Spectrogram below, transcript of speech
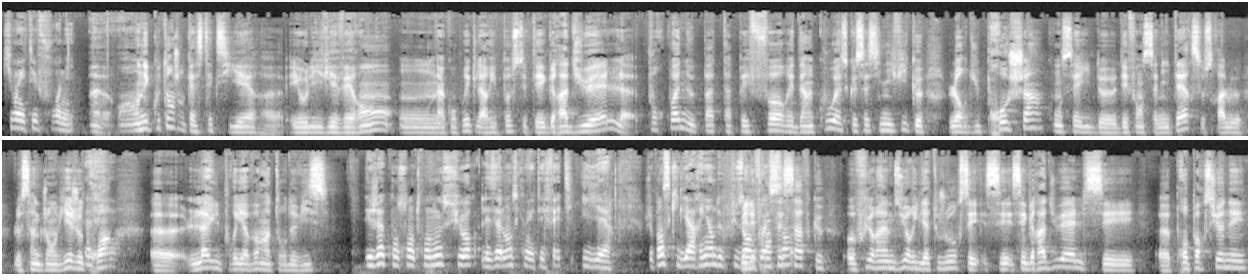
qui ont été fournis. Euh, en écoutant Jean Castex hier euh, et Olivier Véran, on a compris que la riposte était graduelle. Pourquoi ne pas taper fort et d'un coup? Est-ce que ça signifie que lors du prochain Conseil de défense sanitaire, ce sera le, le 5 janvier, je crois, euh, là, il pourrait y avoir un tour de vis? Déjà, concentrons-nous sur les annonces qui ont été faites hier. Je pense qu'il n'y a rien de plus Mais angoissant. les Français savent qu'au fur et à mesure, il y a toujours, c'est graduel, c'est euh, proportionné.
